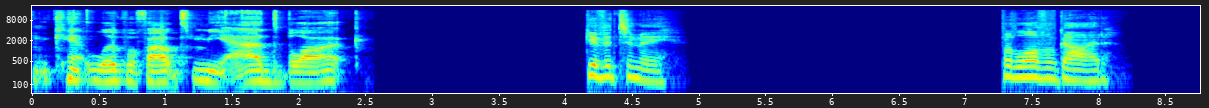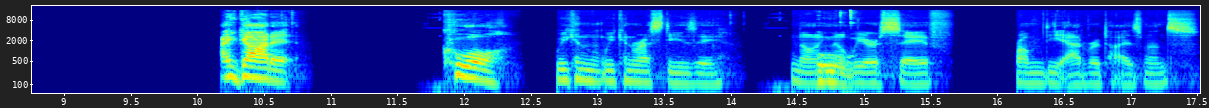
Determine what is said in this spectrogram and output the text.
Can't live without me ads block. Give it to me. For the love of God. I got it. Cool. We can we can rest easy, knowing that we are safe from the advertisements.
